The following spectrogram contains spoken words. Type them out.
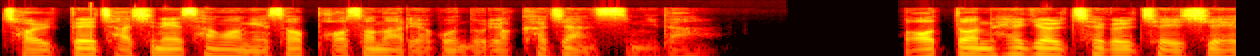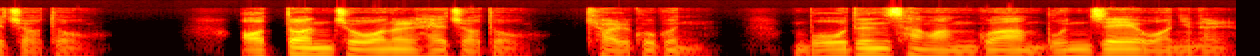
절대 자신의 상황에서 벗어나려고 노력하지 않습니다. 어떤 해결책을 제시해줘도 어떤 조언을 해줘도 결국은 모든 상황과 문제의 원인을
